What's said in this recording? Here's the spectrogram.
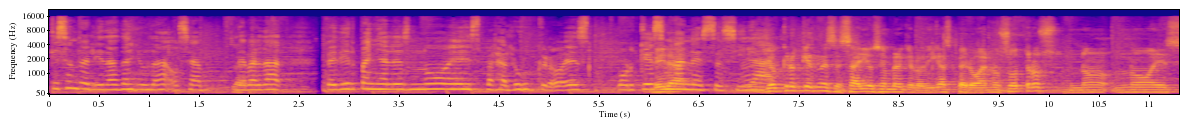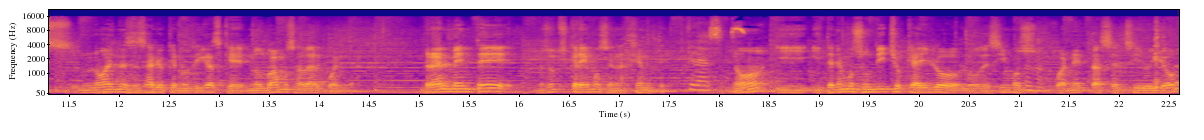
que es en realidad ayuda, o sea, de verdad, pedir pañales no es para lucro, es porque es Mira, una necesidad. Yo creo que es necesario siempre que lo digas, pero a nosotros no, no, es, no es necesario que nos digas que nos vamos a dar cuenta. Realmente nosotros creemos en la gente, Gracias. ¿no? Y, y tenemos un dicho que ahí lo, lo decimos Juanetas, el Ciro y yo,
